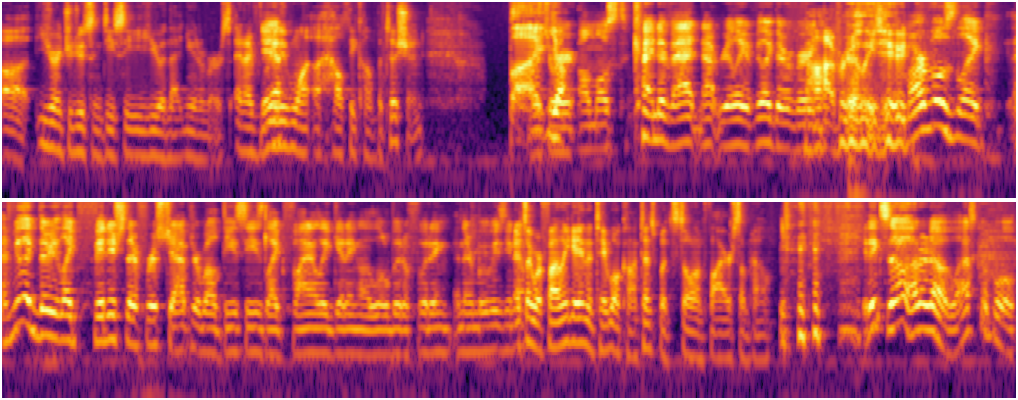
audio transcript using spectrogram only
uh, you're introducing DCEU in that universe, and I Yeah. really want a healthy competition. But which we're almost kind of at. Not really. I feel like they're very. not really, dude. Marvel's like I feel like they like finished their first chapter while DC's like finally getting a little bit of footing in their movies. You know, It's like we're finally getting the table of contents, but still on fire somehow. you think so? I don't know. The last couple.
